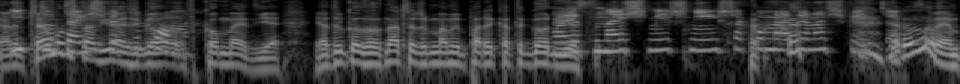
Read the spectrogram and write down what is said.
Ale I czemu wstawiłaś go pomysł. w komedię? Ja tylko zaznaczę, że mamy parę To kategorii. jest najśmieszniejsza komedia na świecie. Rozumiem,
